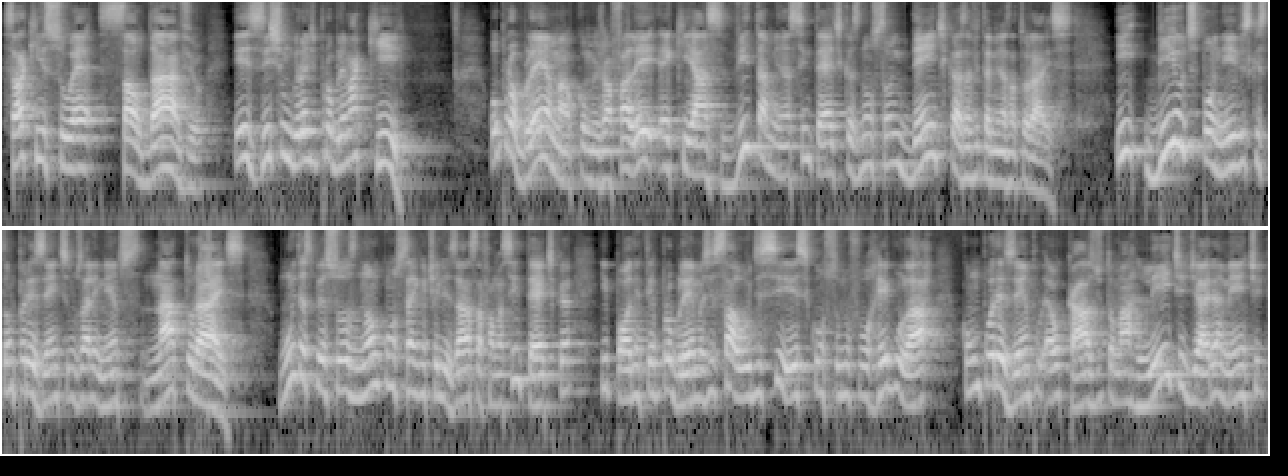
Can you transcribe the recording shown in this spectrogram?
Será que isso é saudável? Existe um grande problema aqui. O problema, como eu já falei, é que as vitaminas sintéticas não são idênticas às vitaminas naturais e biodisponíveis que estão presentes nos alimentos naturais. Muitas pessoas não conseguem utilizar essa forma sintética e podem ter problemas de saúde se esse consumo for regular, como por exemplo é o caso de tomar leite diariamente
